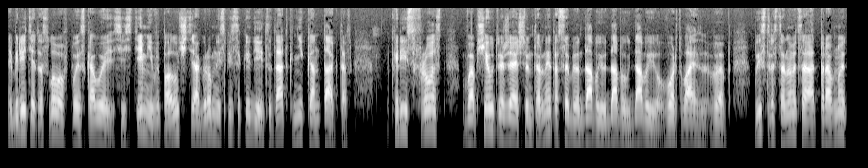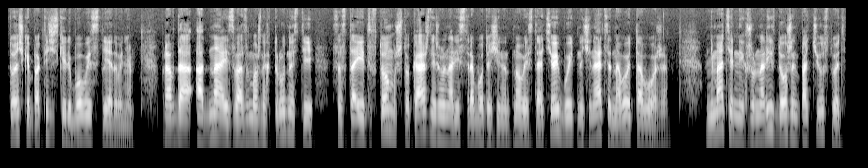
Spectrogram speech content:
Наберите это слово в поисковой системе, и вы получите огромный список идей, цитат, книг, контактов. Крис Фрост вообще утверждает, что интернет, особенно www, World Wide Web, быстро становится отправной точкой практически любого исследования. Правда, одна из возможных трудностей состоит в том, что каждый журналист, работающий над новой статьей, будет начинать с одного и того же. Внимательный журналист должен почувствовать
